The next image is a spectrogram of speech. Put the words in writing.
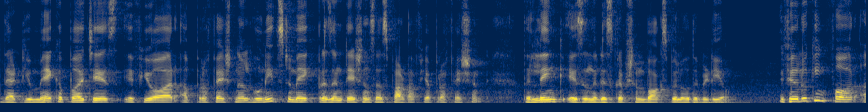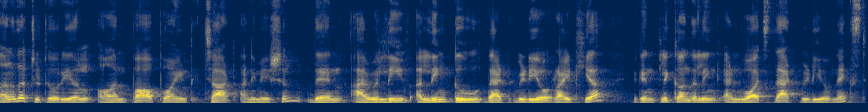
that you make a purchase if you are a professional who needs to make presentations as part of your profession. The link is in the description box below the video. If you're looking for another tutorial on PowerPoint chart animation, then I will leave a link to that video right here. You can click on the link and watch that video next.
